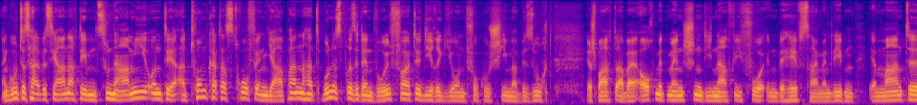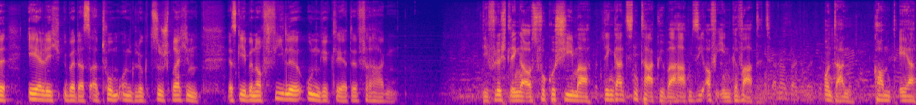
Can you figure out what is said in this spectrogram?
Ein gutes halbes Jahr nach dem Tsunami und der Atomkatastrophe in Japan hat Bundespräsident Wulff heute die Region Fukushima besucht. Er sprach dabei auch mit Menschen, die nach wie vor in Behelfsheimen leben. Er mahnte, ehrlich über das Atomunglück zu sprechen. Es gebe noch viele ungeklärte Fragen. Die Flüchtlinge aus Fukushima, den ganzen Tag über haben sie auf ihn gewartet. Und dann kommt er,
